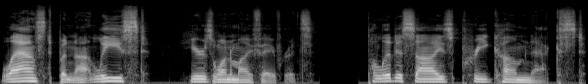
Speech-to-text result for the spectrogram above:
Last but not least, Here's one of my favorites Politicize pre cum next.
